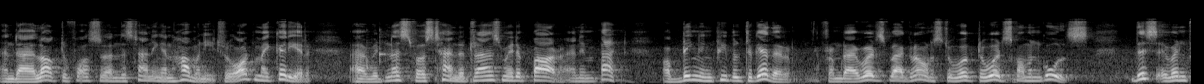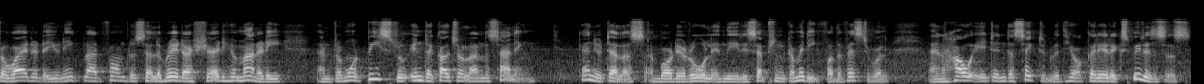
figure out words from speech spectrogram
and dialogue to foster understanding and harmony. Throughout my career, I have witnessed firsthand the transformative power and impact of bringing people together from diverse backgrounds to work towards common goals. This event provided a unique platform to celebrate our shared humanity and promote peace through intercultural understanding. Can you tell us about your role in the reception committee for the festival and how it intersected with your career experiences?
